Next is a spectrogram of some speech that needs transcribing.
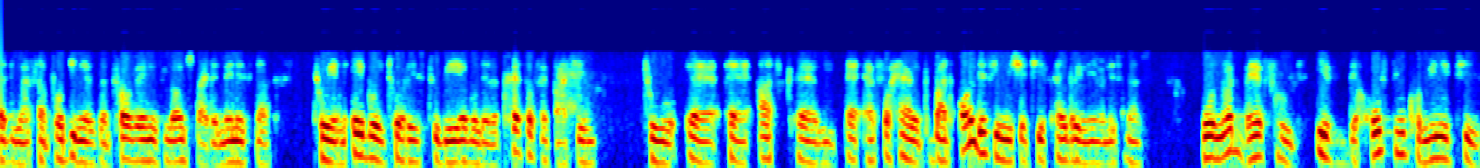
that we are supporting as the province, launched by the minister, to enable tourists to be able, the press of a button, to uh, uh, ask um, uh, for help. But all these initiatives, Aldrin, your listeners, will not bear fruit if the hosting communities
